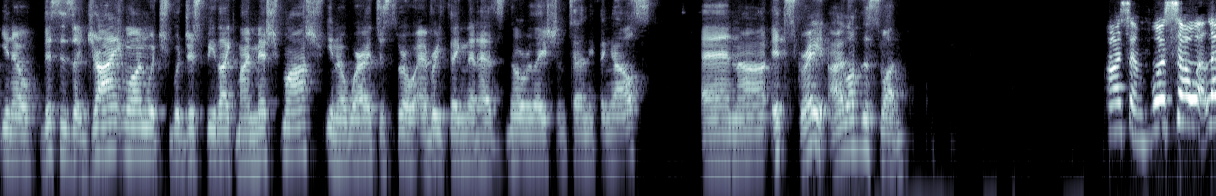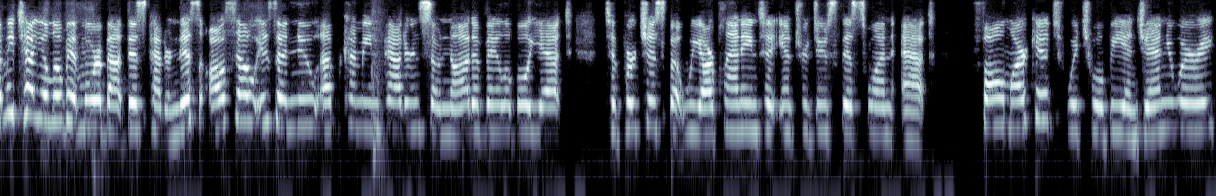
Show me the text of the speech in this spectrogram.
you know, this is a giant one, which would just be like my mishmash, you know, where I just throw everything that has no relation to anything else. And uh, it's great. I love this one. Awesome. Well, so let me tell you a little bit more about this pattern. This also is a new upcoming pattern, so not available yet to purchase, but we are planning to introduce this one at fall market, which will be in January.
